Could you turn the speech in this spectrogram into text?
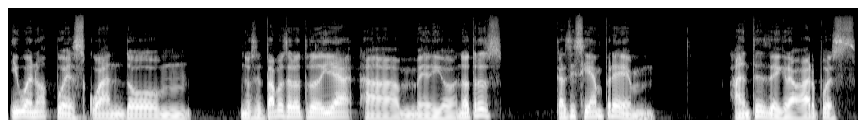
Y bueno, pues cuando mm, nos sentamos el otro día a medio, nosotros casi siempre mm, antes de grabar, pues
